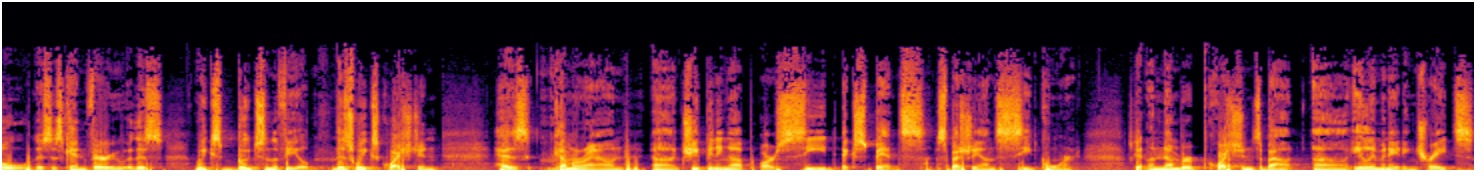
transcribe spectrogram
Hello, this is Ken Ferrie with this week's Boots in the Field. This week's question has come around uh, cheapening up our seed expense, especially on seed corn. A number of questions about uh, eliminating traits,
